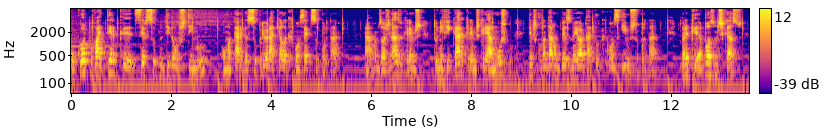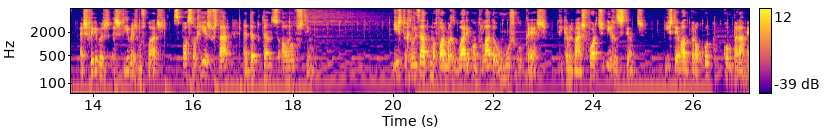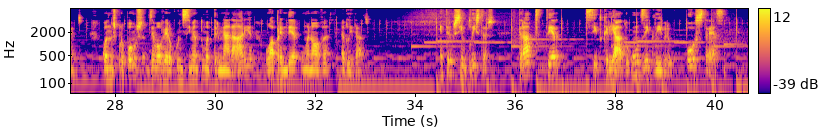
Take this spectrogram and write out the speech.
o corpo vai ter que ser submetido a um estímulo, a uma carga superior àquela que consegue suportar. Ah, vamos ao ginásio, queremos tonificar, queremos criar músculo, temos que levantar um peso maior que aquilo que conseguimos suportar. Para que, após um descanso, as fibras, as fibras musculares se possam reajustar adaptando-se ao novo estímulo. Isto, realizado de uma forma regular e controlada, o músculo cresce. Ficamos mais fortes e resistentes. Isto é válido para o corpo como para a mente, quando nos propomos desenvolver o conhecimento numa determinada área ou aprender uma nova habilidade. Em termos simplistas, terá de ter sido criado um desequilíbrio ou stress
